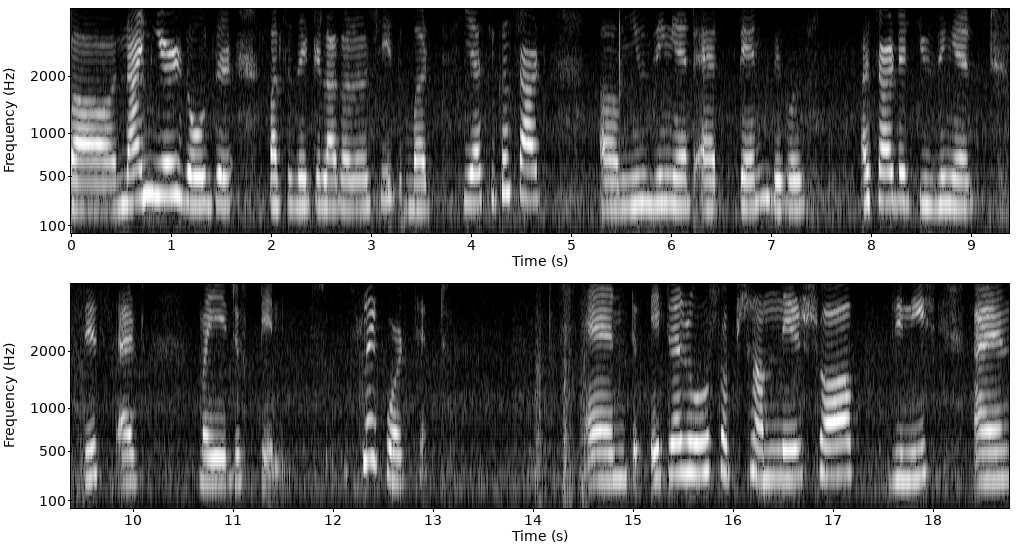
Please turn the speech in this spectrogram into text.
বা নাইন ইয়ার্স ওল্ডের বাচ্চাদেরকে লাগানো উচিত। But yes you can start using it at ten because I started using it, this at my age of 10 so, it's like worth it. And এটারও সব সামনের সব জিনিস অ্যান্ড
